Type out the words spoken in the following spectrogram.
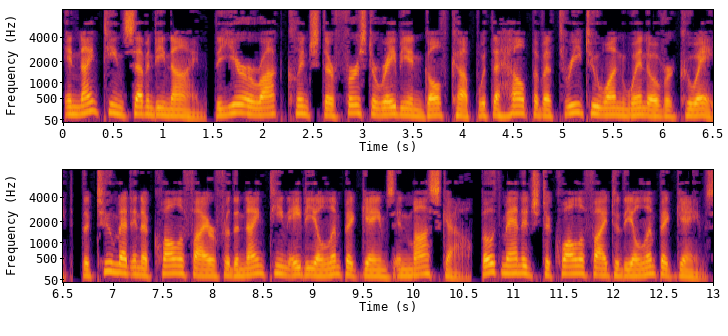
In 1979, the year Iraq clinched their first Arabian Gulf Cup with the help of a 3–1 win over Kuwait, the two met in a qualifier for the 1980 Olympic Games in Moscow, both managed to qualify to the Olympic Games,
